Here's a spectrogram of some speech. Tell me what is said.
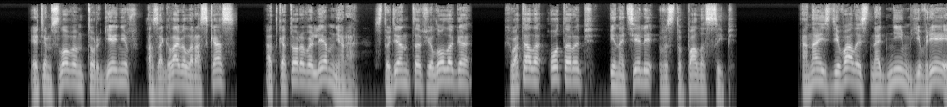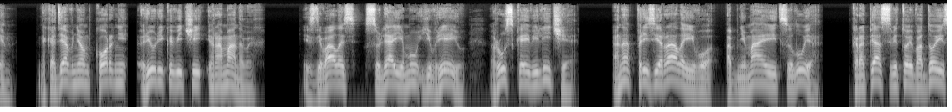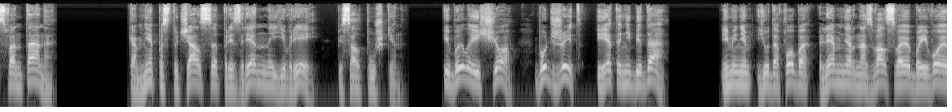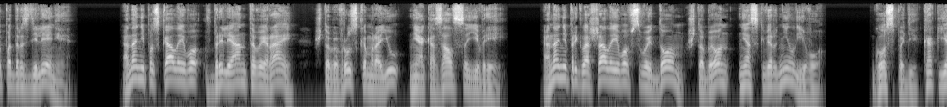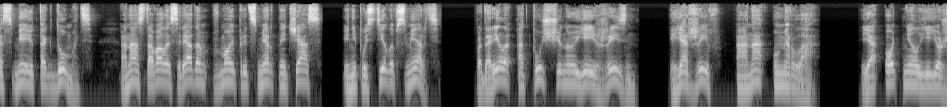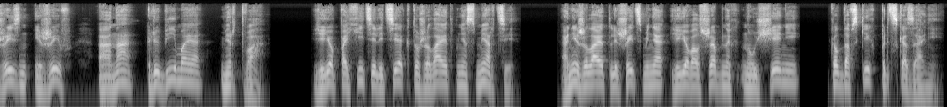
Этим словом Тургенев озаглавил рассказ, от которого Лемнера, студента-филолога, хватала оторопь и на теле выступала сыпь. Она издевалась над ним, евреем, находя в нем корни Рюриковичей и Романовых. Издевалась, суля ему, еврею, русское величие. Она презирала его, обнимая и целуя, кропя святой водой из фонтана. «Ко мне постучался презренный еврей», – писал Пушкин. «И было еще, будь жид, и это не беда. Именем юдофоба Лемнер назвал свое боевое подразделение. Она не пускала его в бриллиантовый рай, чтобы в русском раю не оказался еврей. Она не приглашала его в свой дом, чтобы он не осквернил его. Господи, как я смею так думать? Она оставалась рядом в мой предсмертный час и не пустила в смерть. Подарила отпущенную ей жизнь, и я жив, а она умерла. Я отнял ее жизнь и жив, а она, любимая, мертва. Ее похитили те, кто желает мне смерти. Они желают лишить меня ее волшебных наущений, колдовских предсказаний.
